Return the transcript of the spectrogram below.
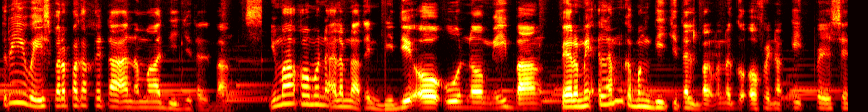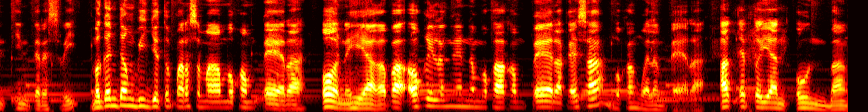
three ways para pagkakitaan ang mga digital banks. Yung mga common na alam natin, BDO, Uno, Maybank, pero may alam ka bang digital bank na nag-offer ng 8% interest rate? Magandang video to para sa mga mukhang pera. O, nahiya ka pa, okay lang yan na mukha kang pera kaysa mukhang walang pera. At ito yan, own bank.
